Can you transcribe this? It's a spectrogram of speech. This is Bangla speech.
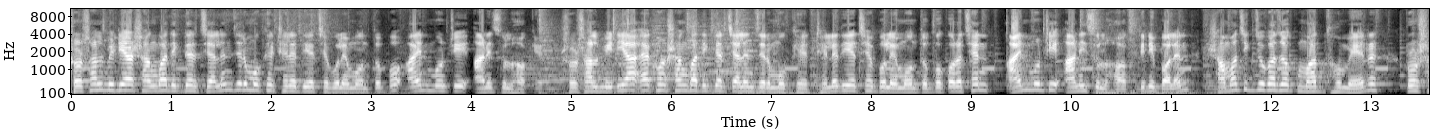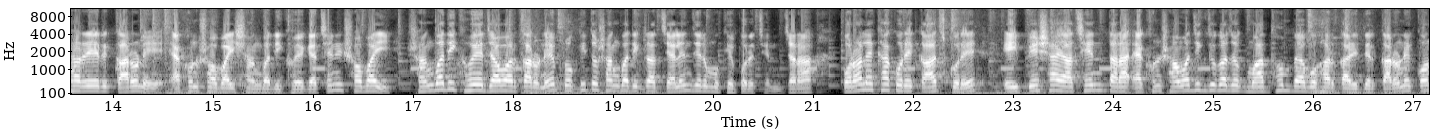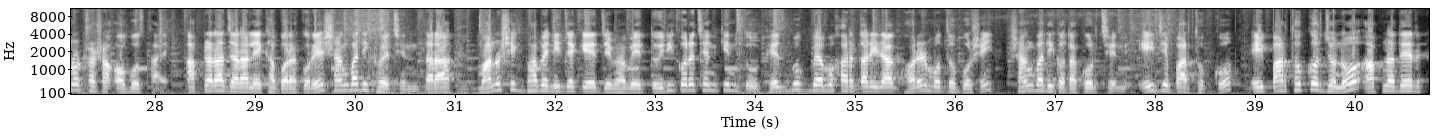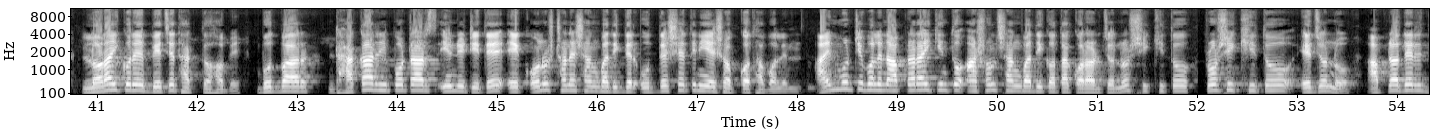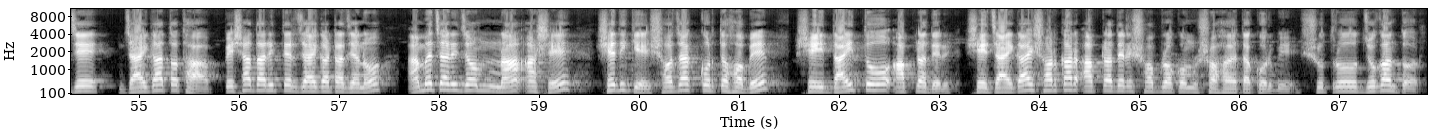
সোশ্যাল মিডিয়া সাংবাদিকদের চ্যালেঞ্জের মুখে ঠেলে দিয়েছে বলে মন্তব্য আইনমন্ত্রী আনিসুল হকের। সোশ্যাল মিডিয়া এখন সাংবাদিকদের চ্যালেঞ্জের মুখে ঠেলে দিয়েছে বলে মন্তব্য করেছেন আইনমন্ত্রী আনিসুল হক। তিনি বলেন, সামাজিক যোগাযোগ মাধ্যমের প্রসারের কারণে এখন সবাই সাংবাদিক হয়ে গেছেন। সবাই সাংবাদিক হয়ে যাওয়ার কারণে প্রকৃত সাংবাদিকরা চ্যালেঞ্জের মুখে পড়েছেন। যারা পড়ালেখা করে, কাজ করে এই পেশায় আছেন, তারা এখন সামাজিক যোগাযোগ মাধ্যম ব্যবহারকারীদের কারণে কনঠাসা অবস্থায়। আপনারা যারা লেখাপড়া করে সাংবাদিক হয়েছেন। তারা মানসিকভাবে নিজেকে যেভাবে তৈরি করেছেন কিন্তু ফেসবুক ব্যবহারকারীরা ঘরের মধ্যে বসেই সাংবাদিকতা করছেন। এই যে পার্থক্য, এই পার্থক্যর জন্য আপনাদের লড়াই করে বেঁচে থাকতে হবে। বুধবার ঢাকা রিপোর্টার্স ইউনিটিতে এক অনুষ্ঠানে সাংবাদিকদের উদ্দেশ্যে তিনি এসব কথা বলেন। আইনমন্ত্রী বলেন, আপনারাই কিন্তু আসল সাংবাদিকতা করার জন্য শিক্ষিত, প্রশিক্ষিত, এজন্য আপনাদের যে জায়গা তথা পেশাদারিত্বের জায়গাটা যেন অ্যামেচারিজম না আসে, সেদিকে সজাগ করতে হবে। সেই দায়িত্ব আপনাদের, সেই জায়গায় সরকার আপনাদের সব রকম সহায়তা করবে। সূত্র যুগান্তর।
